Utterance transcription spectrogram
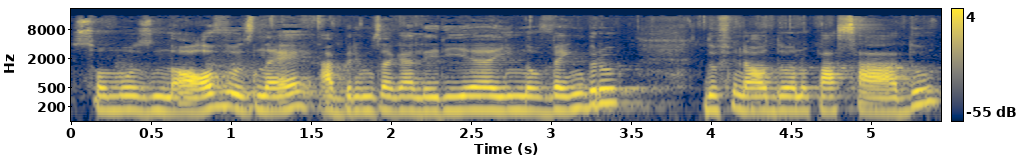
Somos novos, né? Abrimos a galeria em novembro do final do ano passado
